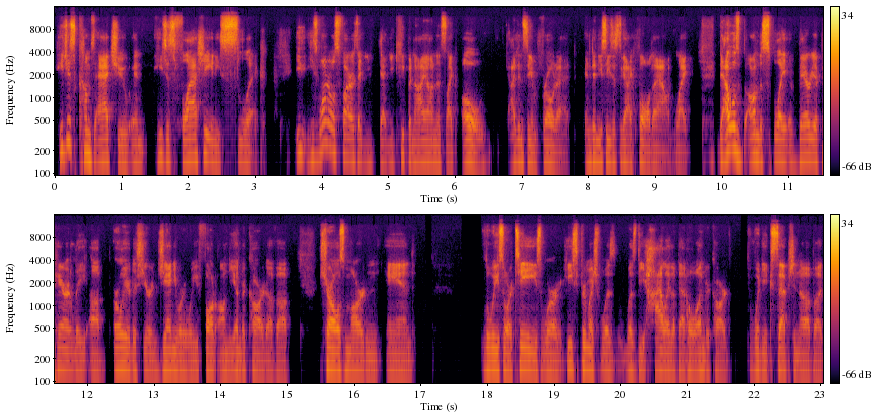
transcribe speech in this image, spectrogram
he just comes at you and he's just flashy and he's slick. He, he's one of those fighters that you that you keep an eye on. And it's like, oh, I didn't see him throw that, and then you see this guy fall down. Like that was on display very apparently uh, earlier this year in January when he fought on the undercard of uh, Charles Martin and Luis Ortiz, where he's pretty much was was the highlight of that whole undercard, with the exception of uh,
